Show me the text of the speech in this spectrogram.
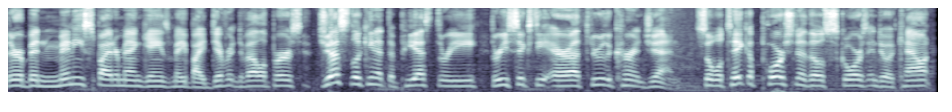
There have been many Spider Man games made by different developers, just looking at the PS3, 360 era through the current gen. So we'll take a portion of those scores into account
